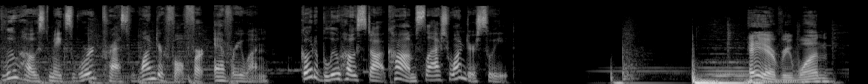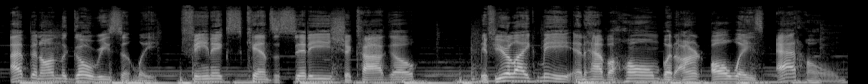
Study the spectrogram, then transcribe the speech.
Bluehost makes WordPress wonderful for everyone. Go to bluehost.com/wondersuite. Hey everyone, I've been on the go recently. Phoenix, Kansas City, Chicago. If you're like me and have a home but aren't always at home,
